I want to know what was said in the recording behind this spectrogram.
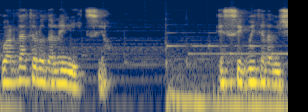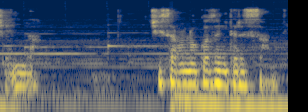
Guardatelo dall'inizio e seguite la vicenda. Ci saranno cose interessanti.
